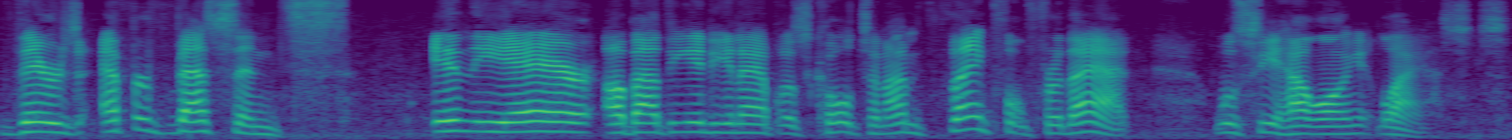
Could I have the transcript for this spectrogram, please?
there's effervescence in the air about the Indianapolis Colts, and I'm thankful for that. We'll see how long it lasts.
